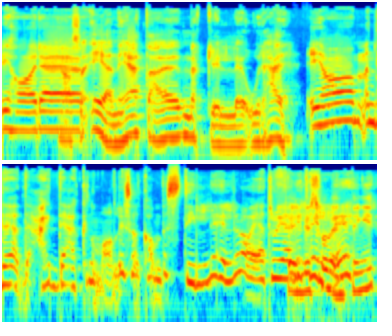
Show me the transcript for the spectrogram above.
Vi har ja, altså Enighet er nøkkelord her. Ja, men det, det, er, det er, ikke noe man liksom kan bestille heller. Da. Jeg tror jeg er Felles litt forventninger.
